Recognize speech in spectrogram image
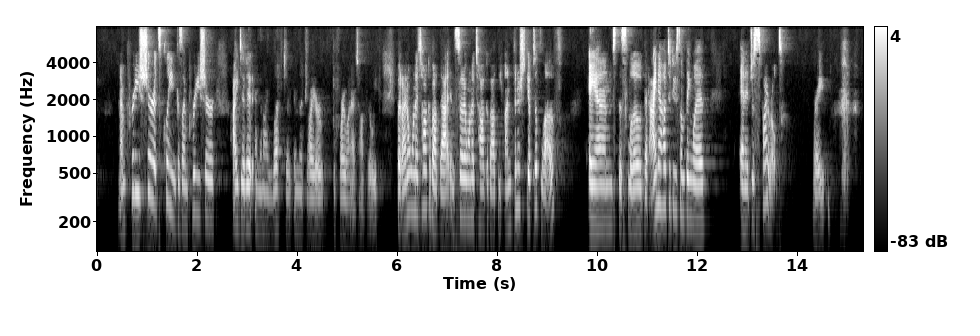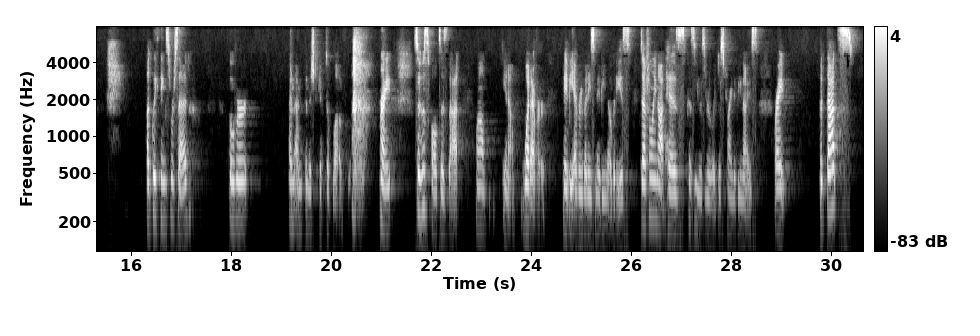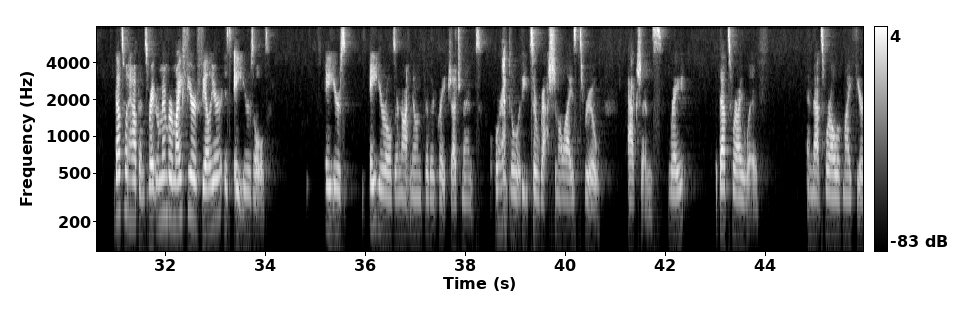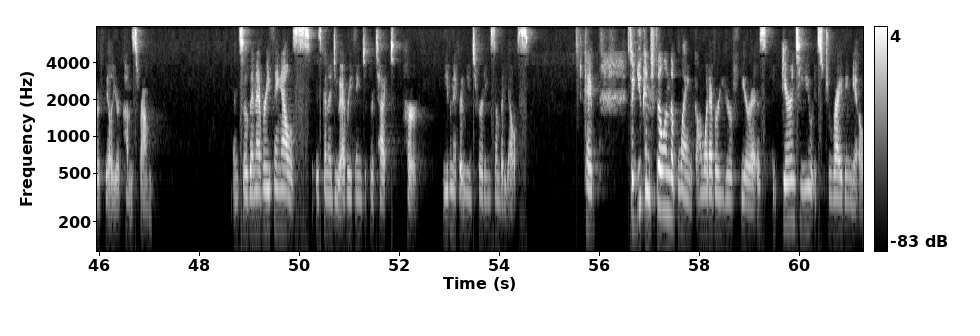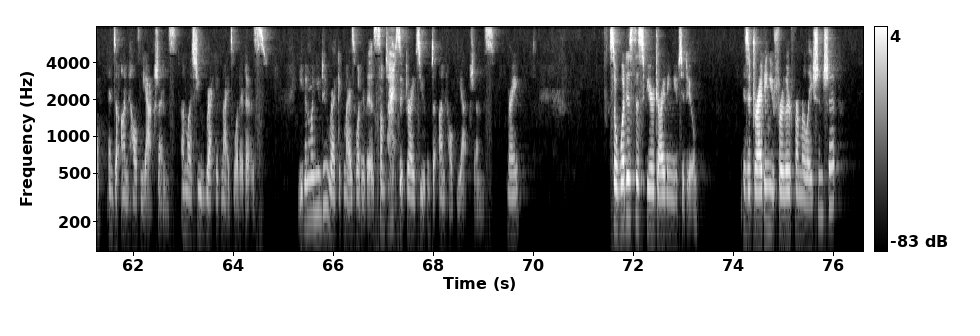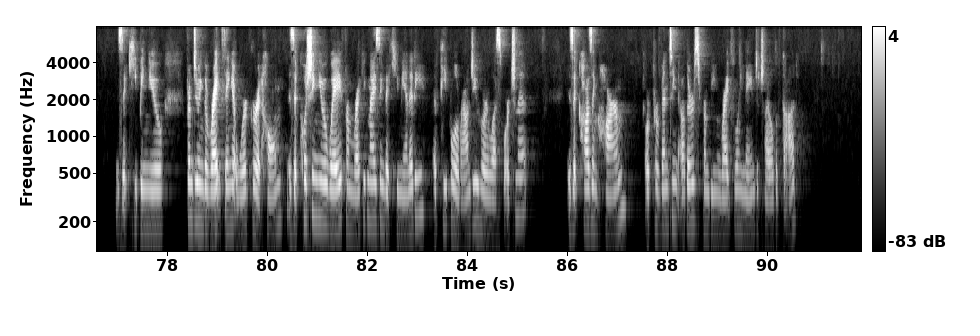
And I'm pretty sure it's clean because I'm pretty sure I did it and then I left it in the dryer before I went out of town for a week. But I don't want to talk about that. Instead, I want to talk about the unfinished gift of love and this load that I now have to do something with. And it just spiraled, right? Ugly things were said over an unfinished gift of love, right? So whose fault is that? Well, you know, whatever. Maybe everybody's, maybe nobody's. Definitely not his, because he was really just trying to be nice, right? But that's that's what happens, right? Remember, my fear of failure is eight years old. Eight years, eight year olds are not known for their great judgment or ability to rationalize through actions, right? But that's where I live. And that's where all of my fear of failure comes from. And so then everything else is going to do everything to protect her, even if it means hurting somebody else. Okay? So you can fill in the blank on whatever your fear is. I guarantee you it's driving you into unhealthy actions unless you recognize what it is. Even when you do recognize what it is, sometimes it drives you into unhealthy actions, right? So, what is this fear driving you to do? Is it driving you further from relationship? Is it keeping you from doing the right thing at work or at home? Is it pushing you away from recognizing the humanity of people around you who are less fortunate? Is it causing harm or preventing others from being rightfully named a child of God?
